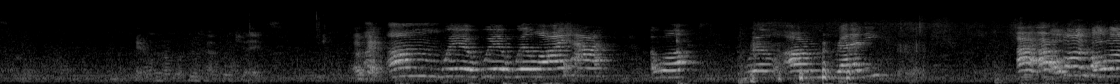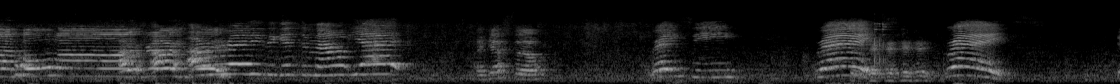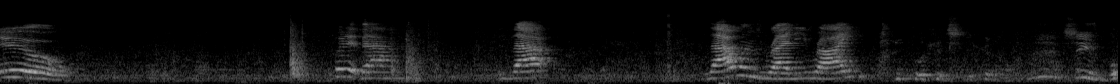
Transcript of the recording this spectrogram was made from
Can't remember who had which eggs. Okay. Um, will, will, will I have, will, will, um, ready? Are, are, hold on, hold on, hold are, on. are, are we ready to get them out yet? I guess so. Gracie! Hey, Grace! hey, hey, hey. Grace! Ew. Put it back. That, that one's ready, right? Look at you. She's. bl-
